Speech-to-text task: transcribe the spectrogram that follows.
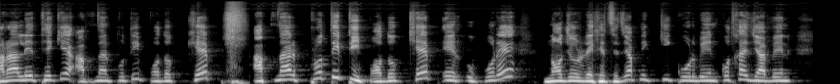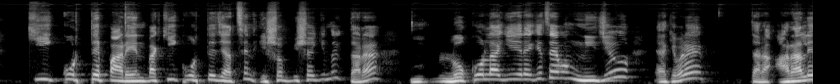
আড়ালে থেকে আপনার প্রতি পদক্ষেপ, আপনার প্রতিটি পদক্ষেপ এর উপরে নজর রেখেছে যে আপনি কি করবেন, কোথায় যাবেন কি করতে পারেন বা কি করতে যাচ্ছেন, এসব বিষয় কিন্তু তারা লোকও লাগিয়ে রেখেছে এবং নিজেও একেবারে তারা আড়ালে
